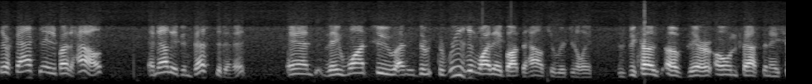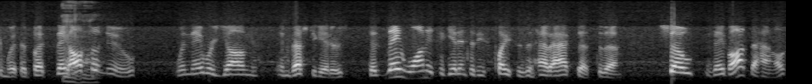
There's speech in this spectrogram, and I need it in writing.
they're fascinated by the house, and now they've invested in it, and they want to. I mean, the, the reason why they bought the house originally is because of their own fascination with it, but they also knew when they were young investigators that they wanted to get into these places and have access to them. So they bought the house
